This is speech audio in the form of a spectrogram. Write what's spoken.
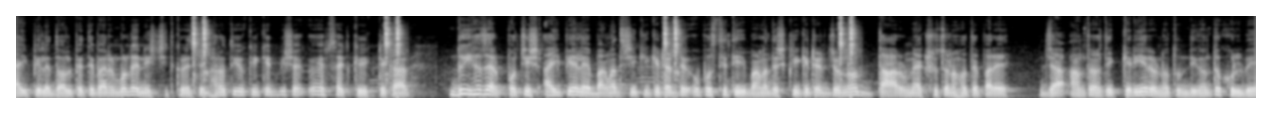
আইপিএলে দল পেতে পারেন বলে নিশ্চিত করেছে ভারতীয় ক্রিকেট বিষয়ক ওয়েবসাইট ক্রিকটেকার। দুই হাজার পঁচিশ আইপিএলে বাংলাদেশি ক্রিকেটারদের উপস্থিতি বাংলাদেশ ক্রিকেটের জন্য দারুণ এক সূচনা হতে পারে, যা আন্তর্জাতিক ক্যারিয়ারও নতুন দিগন্ত খুলবে।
